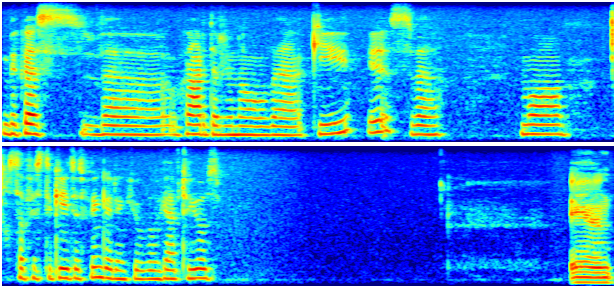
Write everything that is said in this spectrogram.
Because the harder you know the key is, the more sophisticated fingering you will have to use. and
